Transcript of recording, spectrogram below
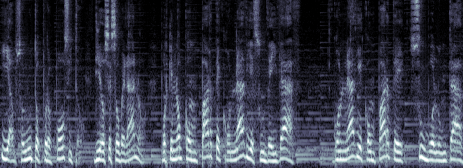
y absoluto propósito. Dios es soberano porque no comparte con nadie su deidad, con nadie comparte su voluntad.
